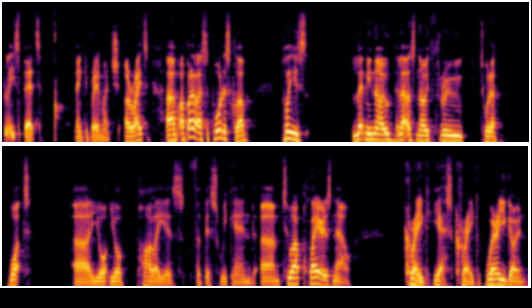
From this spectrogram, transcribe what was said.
Place bet. Thank you very much. All right. Um, oh, by the way, our supporters club, please let me know, let us know through Twitter what uh, your your parlay is for this weekend. Um, to our players now, Craig. Yes, Craig. Where are you going?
